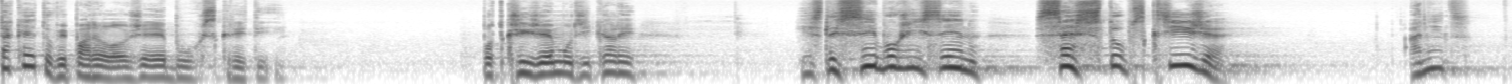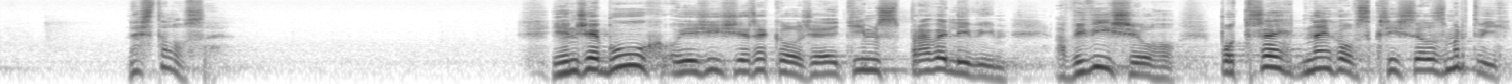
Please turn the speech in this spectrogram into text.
Také to vypadalo, že je Bůh skrytý. Pod křížem mu říkali, jestli jsi boží syn, sestup z kříže. A nic. Nestalo se. Jenže Bůh o Ježíši řekl, že je tím spravedlivým a vyvýšil ho. Po třech dnech ho vzkřísil z mrtvých.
